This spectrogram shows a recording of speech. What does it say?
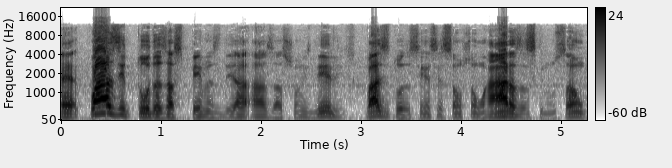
é, quase todas as penas, de, as ações dele, quase todas, sem exceção, são raras as que não são,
